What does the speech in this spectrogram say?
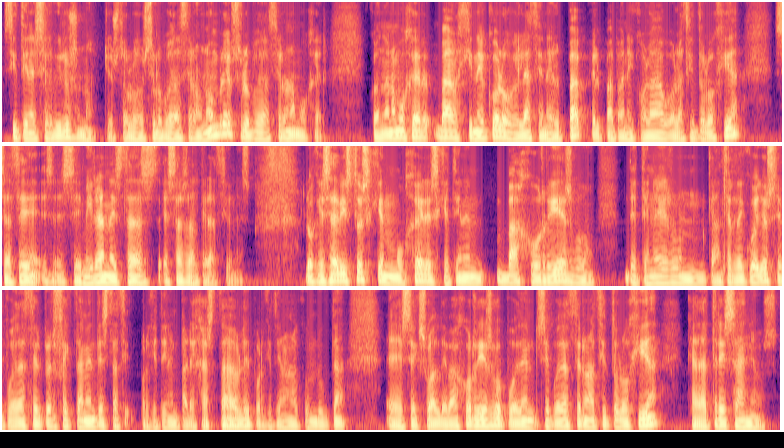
si tienes el virus o no. Yo esto se lo puedo hacer a un hombre o se lo puedo hacer a una mujer. Cuando una mujer va al ginecólogo y le hacen el PAP, el Papa Nicolau o la citología, se, hace, se, miran estas, estas alteraciones. Lo que se ha visto es que en mujeres que tienen bajo riesgo de tener un cáncer de cuello se puede hacer perfectamente, esta, porque tienen pareja estable, porque tienen una conducta eh, sexual de bajo riesgo, se puede hacer una citología cada tres años.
